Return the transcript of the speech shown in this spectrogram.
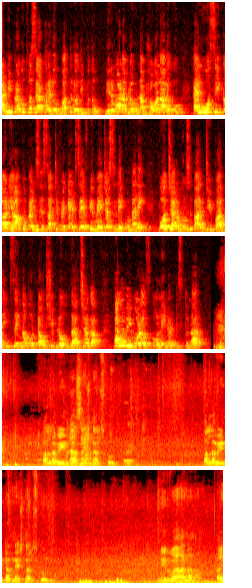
అన్ని ప్రభుత్వ శాఖలను మత్తులో దింపుతూ నిర్మాణంలో ఉన్న భవనాలకు ఎన్ఓసి కానీ ఆక్యుపెన్సీ సర్టిఫికేట్ సేఫ్టీ మేజర్స్ లేకుండానే పోచారం మున్సిపాలిటీ పరిధి సింగపూర్ టౌన్షిప్లో దర్జాగా పల్లవి మోడల్ స్కూల్ని నడిపిస్తున్నారు. Pallavi international school. Pallavi international school నిర్వహణపై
